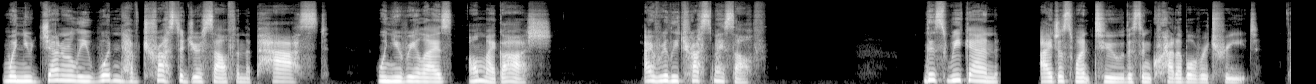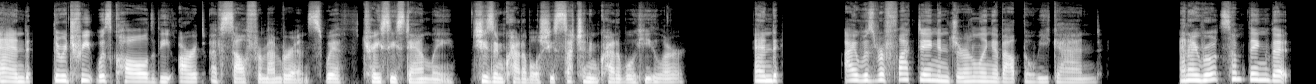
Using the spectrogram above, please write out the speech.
when you generally wouldn't have trusted yourself in the past, when you realize, oh my gosh, I really trust myself. This weekend, I just went to this incredible retreat, and the retreat was called The Art of Self Remembrance with Tracee Stanley. She's incredible. She's such an incredible healer. And I was reflecting and journaling about the weekend, and I wrote something that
